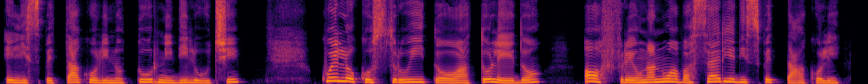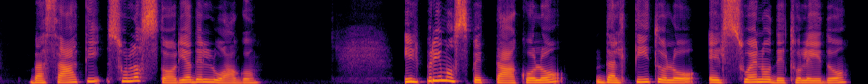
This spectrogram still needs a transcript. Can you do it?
e gli spettacoli notturni di luci, quello costruito a Toledo offre una nuova serie di spettacoli basati sulla storia del luogo. Il primo spettacolo, dal titolo El sueno de Toledo,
